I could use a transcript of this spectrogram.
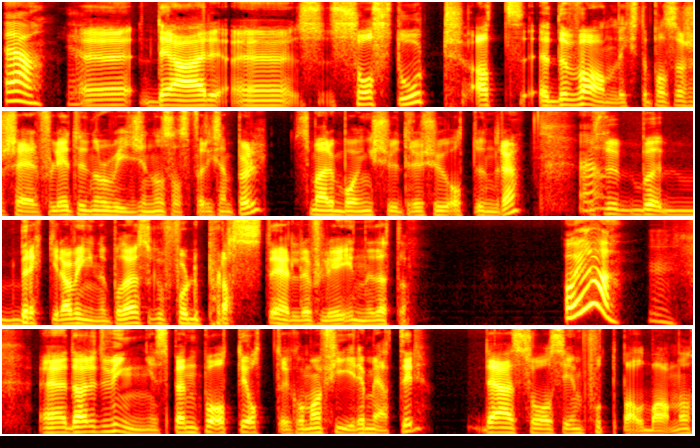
Ja. Ja. Eh, det er eh, så stort at det vanligste passasjerflyet til Norwegian og SAS, for eksempel, som er en Boeing 737-800 Ja. Hvis du brekker av vingene på det, så får du plass til hele flyet inni dette. Å ja! Mm. Eh, det har et vingespenn på 88,4 meter. Det er så å si en fotballbane.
